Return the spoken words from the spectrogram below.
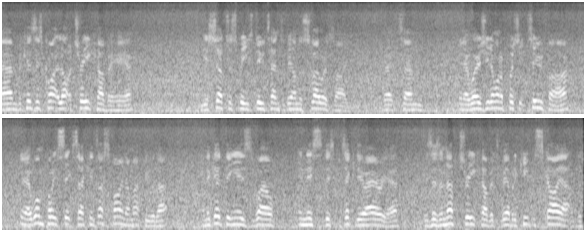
um, because there's quite a lot of tree cover here, your shutter speeds do tend to be on the slower side but um, you know whereas you don't want to push it too far. You know 1.6 seconds that's fine I'm happy with that. And the good thing is well in this this particular area is there's enough tree cover to be able to keep the sky out of the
